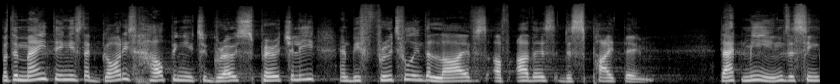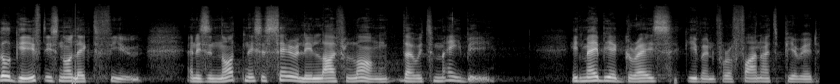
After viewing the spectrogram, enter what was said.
But the main thing is that God is helping you to grow spiritually and be fruitful in the lives of others despite them. That means a single gift is not elect few and is not necessarily lifelong, though it may be. It may be a grace given for a finite period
